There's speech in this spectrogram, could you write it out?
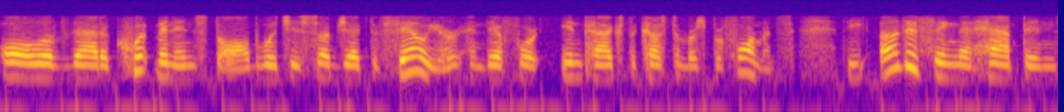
all of that equipment installed, which is subject to failure and therefore impacts the customer's performance. The other thing that happens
